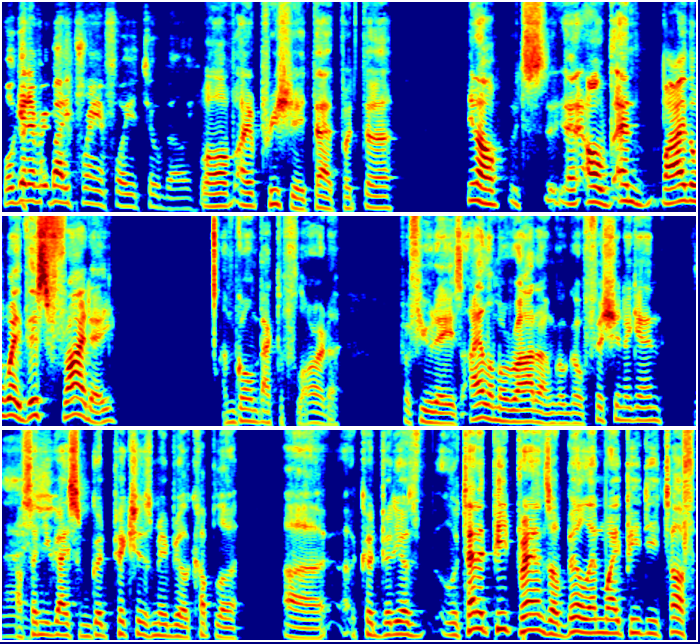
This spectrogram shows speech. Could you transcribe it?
We'll get everybody praying for you too, Billy. Well, I appreciate that, but uh, you know, it's oh, and by the way, this Friday, I'm going back to Florida for a few days. Islamorada, I'm gonna go fishing again. I'll send you guys some good pictures, maybe a couple of uh uh, good videos. Lieutenant Pete Pranzo, Bill NYPD Tough.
